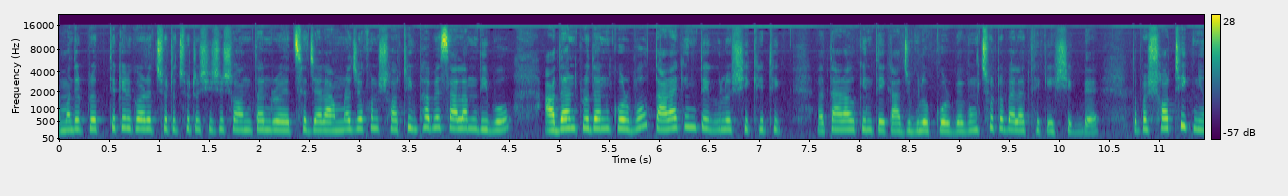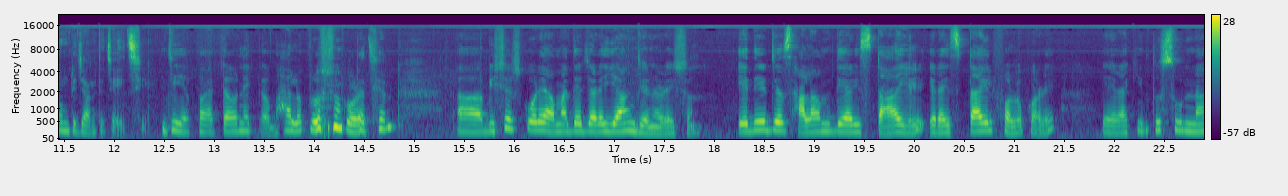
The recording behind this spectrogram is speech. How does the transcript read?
আমাদের প্রত্যেকের ঘরে ছোট ছোট শিশু সন্তান রয়েছে, যারা আমরা যখন সঠিকভাবে সালাম দিব, আদান প্রদান করব, তারা কিন্তু এগুলো শিখে ঠিক, তারাও কিন্তু এই কাজগুলো করবে এবং ছোটবেলা থেকেই শিখবে। তারপর সঠিক নিয়মটি জানতে চাইছি। জি আপা এটা অনেক ভালো প্রশ্ন করেছেন। বিশেষ করে আমাদের যারা ইয়াং জেনারেশন এদের যে সালাম দেওয়ার স্টাইল এরা স্টাইল ফলো করে, এরা কিন্তু সুন্না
